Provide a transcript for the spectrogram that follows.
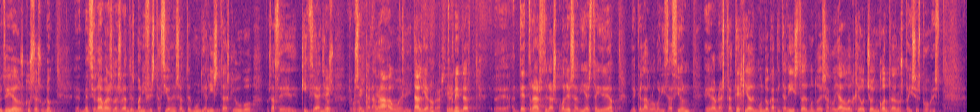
Yo te diría dos cosas. Uno, eh, mencionabas las grandes manifestaciones altermundialistas que hubo pues, hace 15 años, pues, en Canadá o en Italia, ¿no? tremendas, eh, detrás de las cuales había esta idea de que la globalización era una estrategia del mundo capitalista, del mundo desarrollado, del G8 en contra de los países pobres.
